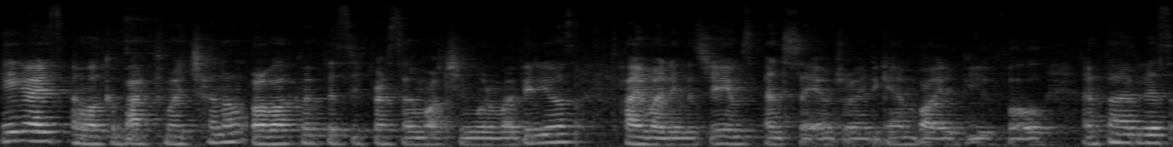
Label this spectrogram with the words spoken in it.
Hey guys and welcome back to my channel or welcome if this is your first time watching one of my videos. Hi my name is James and today I'm joined again by the beautiful and fabulous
